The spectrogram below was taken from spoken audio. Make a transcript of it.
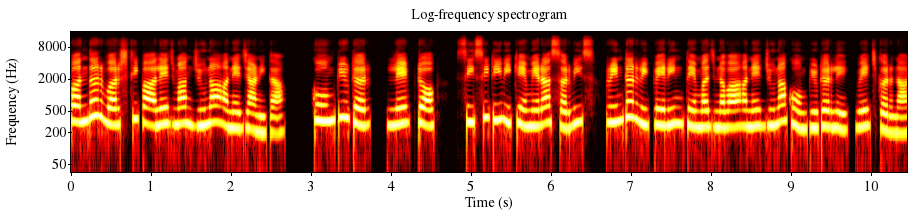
પંદર વર્ષથી પાલેજમાં જૂના અને જાણીતા. Computer laptop CCTV camera service printer repairing તેમજ નવા અને જૂના કોમ્પ્યુટર લે, વેચ કરનાર.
